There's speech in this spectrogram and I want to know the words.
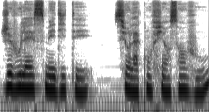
Je vous laisse méditer sur la confiance en vous.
